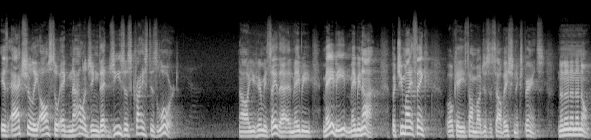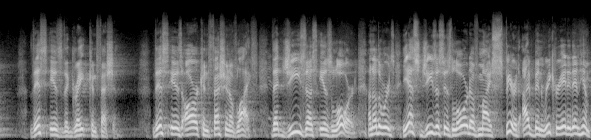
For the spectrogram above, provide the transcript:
is actually also acknowledging that Jesus Christ is Lord. Now, you hear me say that, and maybe, maybe, maybe not. But you might think, okay, he's talking about just a salvation experience. No, no, no, no, no. This is the great confession. This is our confession of life that Jesus is Lord. In other words, yes, Jesus is Lord of my spirit. I've been recreated in Him.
